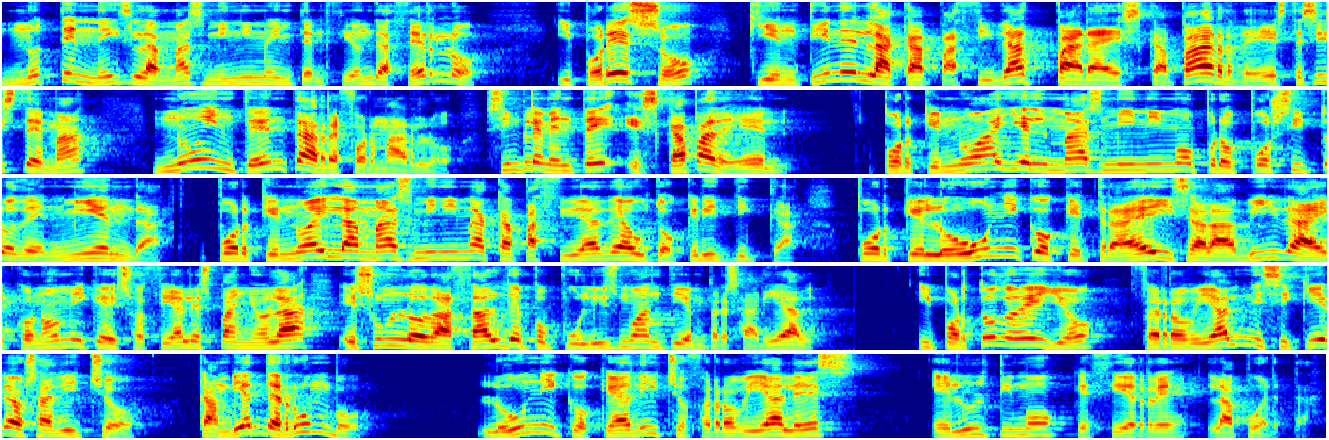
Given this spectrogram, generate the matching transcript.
No tenéis la más mínima intención de hacerlo. Y por eso, quien tiene la capacidad para escapar de este sistema, no intenta reformarlo, simplemente escapa de él. Porque no hay el más mínimo propósito de enmienda, porque no hay la más mínima capacidad de autocrítica, porque lo único que traéis a la vida económica y social española es un lodazal de populismo antiempresarial. Y por todo ello, Ferrovial ni siquiera os ha dicho, cambiad de rumbo, lo único que ha dicho Ferrovial es el último que cierre la puerta.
